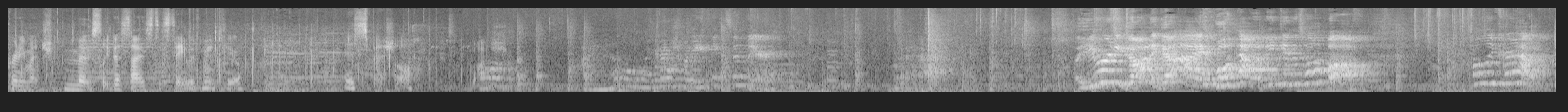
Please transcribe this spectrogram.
Pretty much mostly decides to stay with me too. It's special. Watch. I know. Oh my gosh, what do you think's in there? Oh, you already got a guy. Wow, I didn't get the top off. Holy crap.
